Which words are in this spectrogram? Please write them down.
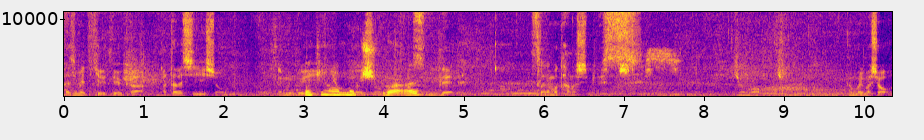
初めて着るというか新しい衣装 MV 用の衣装があり.ますんでそれも楽しみです。今日も頑張りましょう。フ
